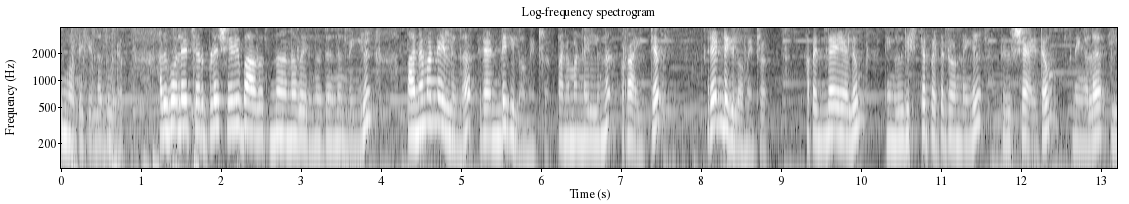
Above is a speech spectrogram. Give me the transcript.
ഇങ്ങോട്ടേക്കുള്ള ദൂരം. അതുപോലെ ചെർപ്പളശ്ശേരി ഭാഗത്തു നിന്നാണ് വരുന്നത് എന്നുണ്ടെങ്കിൽ പനമണ്ണയിൽ നിന്ന് രണ്ട് കിലോമീറ്റർ പനമണ്ണയിൽ നിന്ന് റൈറ്റ് രണ്ട് കിലോമീറ്റർ. അപ്പോൾ എന്തായാലും നിങ്ങൾക്ക് ഇഷ്ടപ്പെട്ടിട്ടുണ്ടെങ്കിൽ തീർച്ചയായിട്ടും നിങ്ങൾ ഈ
